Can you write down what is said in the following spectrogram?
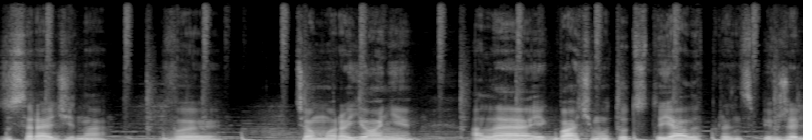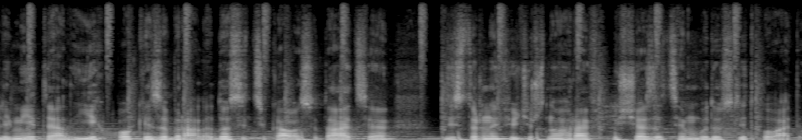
зосереджена в цьому районі. Але, як бачимо, тут стояли, в принципі, вже ліміти, але їх поки забрали. Досить цікава ситуація. Зі сторони фьючерсного графіку ще за цим буду слідкувати.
